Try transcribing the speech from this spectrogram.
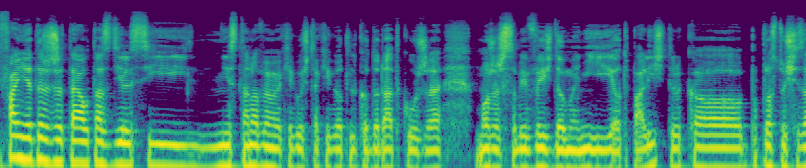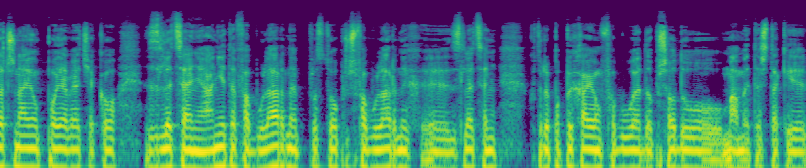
Fajnie też, że te auta z DLC nie stanowią jakiegoś takiego tylko dodatku, że możesz sobie wyjść do menu i odpalić, tylko po prostu się zaczynają pojawiać jako zlecenia, a nie te fabularne. Po prostu oprócz fabularnych y, zleceń, które popychają fabułę do przodu, mamy też takie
